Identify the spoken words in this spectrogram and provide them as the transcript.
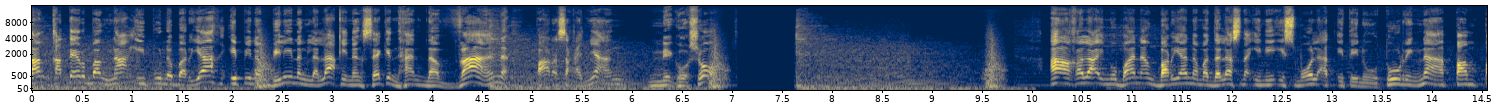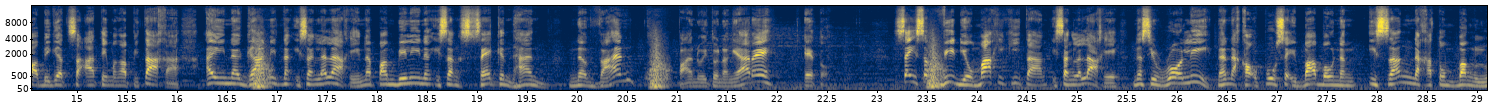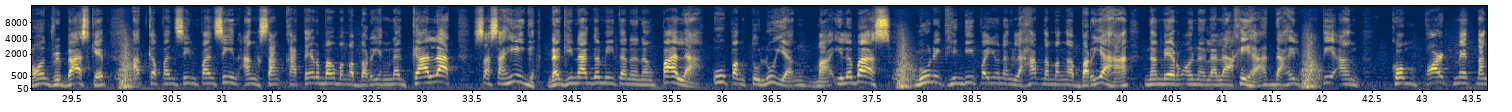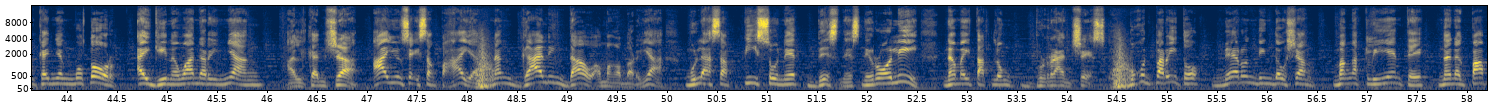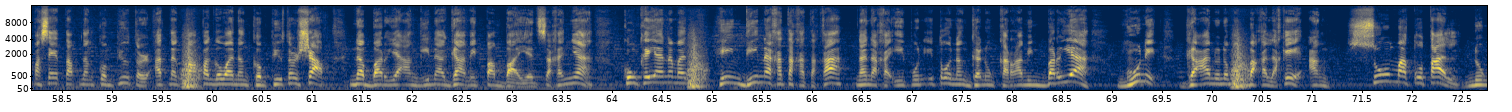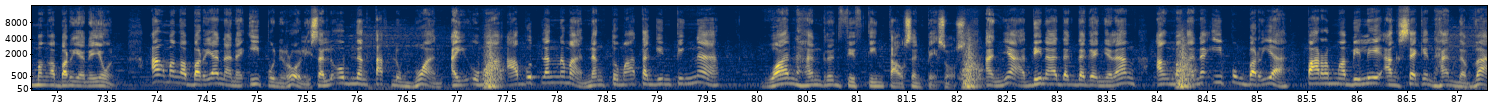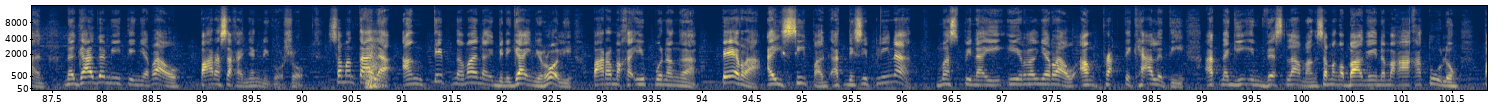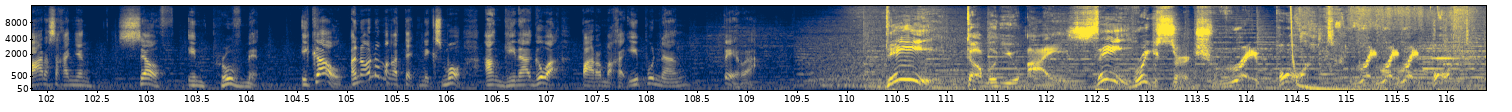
Sangkaterbang naipon na barya, ipinabili ng lalaki ng second-hand na van para sa kanyang negosyo. Aakalain mo ba na ang barya na madalas na ini-small at itinuturing na pampabigat sa ating mga pitaka ay nagamit ng isang lalaki na pambili ng isang second-hand na van? Paano ito nangyari? Eto. Sa isang video, makikita ang isang lalaki na si Rolly na nakaupo sa ibabaw ng isang nakatumbang laundry basket at kapansin-pansin ang sangkaterbang mga baryang nagkalat sa sahig na ginagamitan na ng pala upang tuluyang mailabas. Ngunit hindi pa yun ang lahat ng mga barya ha, na meron ng lalaki ha dahil pati ang compartment ng kanyang motor ay ginawa na rin niyang alkansya. Ayon sa isang pahayag, nang galing daw ang mga barya mula sa PisoNet business ni Rolly na may tatlong branches. Bukod pa rito, meron din daw siyang mga kliyente na nagpapaset up ng computer at nagpapagawa ng computer shop na barya ang ginagamit pambayad sa kanya. Kung kaya naman, hindi nakatakataka na nakaipon ito ng ganong karaming barya. Ngunit, gaano naman ba kalaki ang suma total ng mga barya na yon? Ang mga barya na naipon ni Rolly sa loob ng tatlong buwan ay umaabot lang naman ng tumataginting na 115,000 pesos. Anya, dinadagdagan niya lang ang mga naipong barya para mabili ang second-hand na van na gagamitin niya raw para sa kanyang negosyo. Samantala, ang tip naman na ibinigay ni Rolly para makaipon ng ah, pera ay sipag at disiplina. Mas pinaiiral niya raw ang practicality at nag invest lamang sa mga bagay na makakatulong para sa kanyang self-improvement. Ikaw, ano-ano mga techniques mo ang ginagawa para makaipon ng pera? DWIZ Research Report. Re- Re- Report.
